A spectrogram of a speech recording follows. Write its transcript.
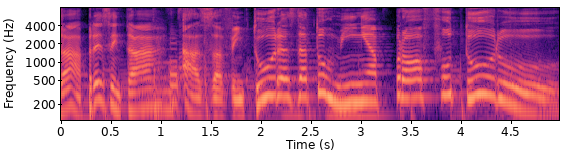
a apresentar As Aventuras da Turminha Pro Futuro.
